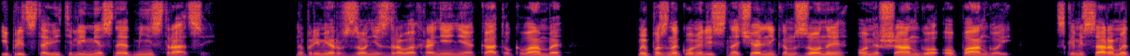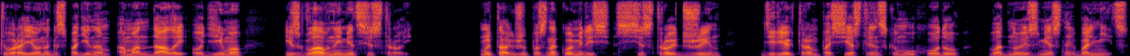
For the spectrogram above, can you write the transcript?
и представителей местной администрации. Например, в зоне здравоохранения Като-Квамбе мы познакомились с начальником зоны Омешанго-Опангой, с комиссаром этого района господином Амандалой Одимо и с главной медсестрой. Мы также познакомились с сестрой Джин, директором по сестринскому уходу в одной из местных больниц.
